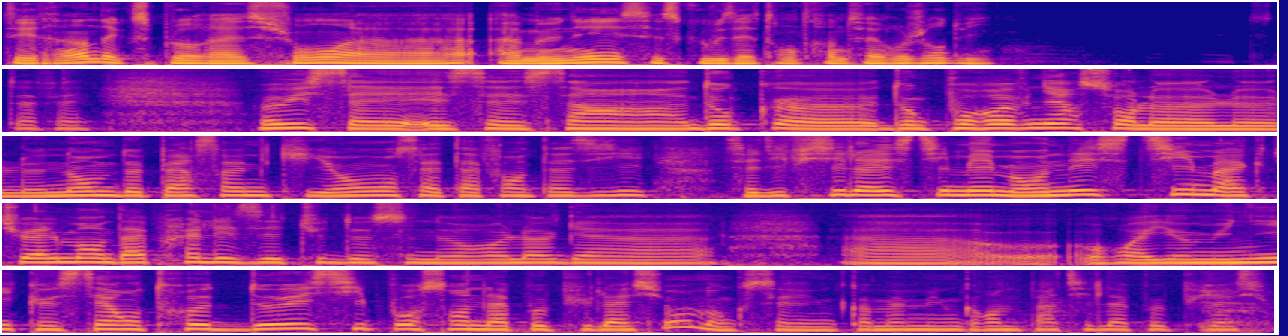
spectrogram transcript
terrain d'exploration à, à mener et c'est ce que vous êtes en train de faire aujourd'hui. Tout à fait. Oui, c'est, donc, euh, donc pour revenir sur le, nombre de personnes qui ont cette aphantasie, c'est difficile à estimer, mais on estime actuellement, d'après les études de ce neurologue au au Royaume-Uni, que c'est entre 2 et 6% de la population, donc c'est quand même une grande partie de la population.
